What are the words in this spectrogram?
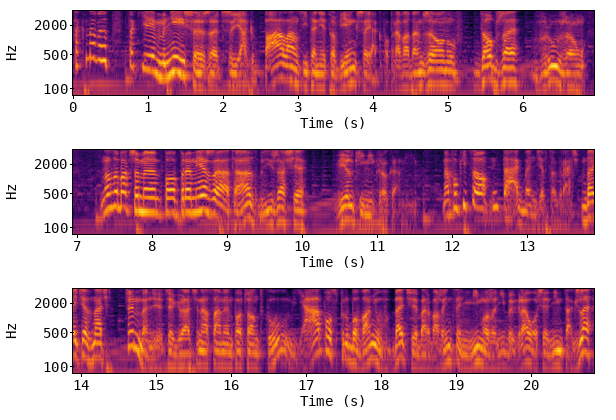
Tak nawet takie mniejsze rzeczy jak balans i te nieco większe jak poprawa dungeonów dobrze wróżą. No zobaczymy po premierze, a ta zbliża się wielkimi krokami. Na póki co tak będzie w co grać. Dajcie znać, czym będziecie grać na samym początku. Ja po spróbowaniu w becie barbarzyńcy, mimo że niby grało się nim tak źle,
